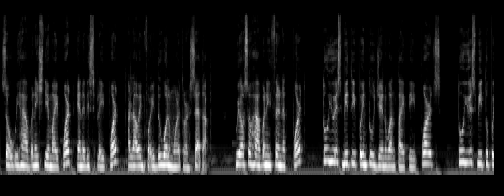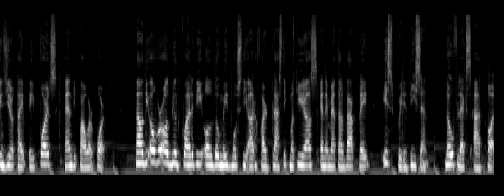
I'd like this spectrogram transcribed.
So we have an HDMI port and a display port, allowing for a dual monitor setup. We also have an Ethernet port, two USB 3.2 Gen 1 Type A ports, two USB 2.0 Type A ports, and the power port. Now, the overall build quality, although made mostly out of hard plastic materials and a metal backplate, is pretty decent. No flex at all.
